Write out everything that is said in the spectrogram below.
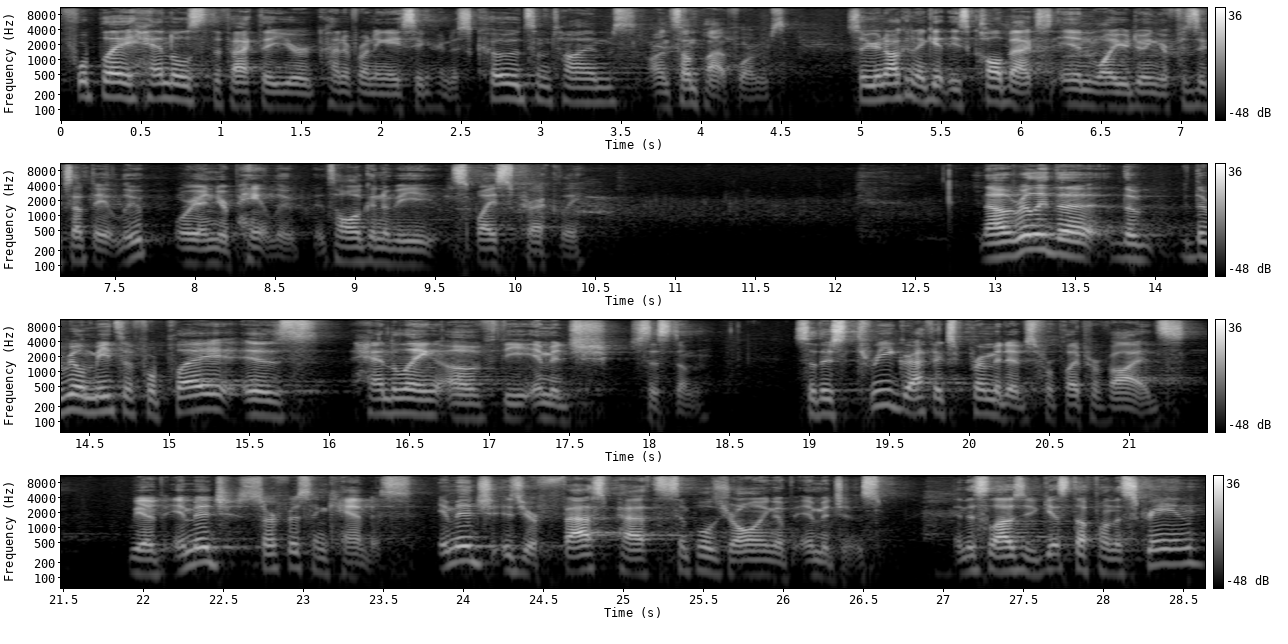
ForPlay handles the fact that you're kind of running asynchronous code sometimes on some platforms. So you're not going to get these callbacks in while you're doing your physics update loop or in your paint loop. It's all going to be spliced correctly. Now, really, the, the, the real meat of ForPlay is handling of the image system. So there's three graphics primitives ForPlay provides. We have image, surface, and canvas. Image is your fast path, simple drawing of images. And this allows you to get stuff on the screen,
